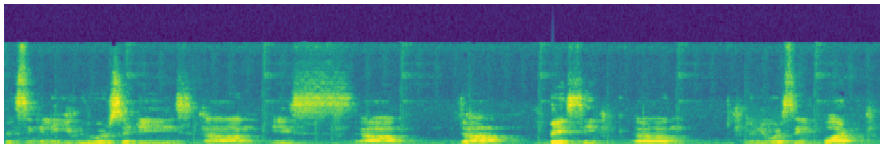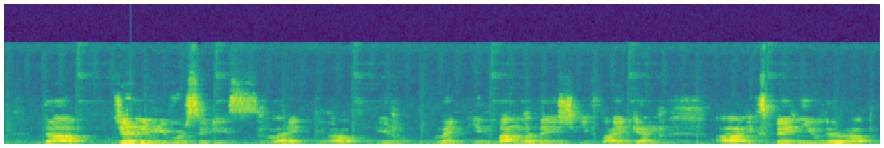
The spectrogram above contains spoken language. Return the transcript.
Basically universities um, is uh, the basic um, university what the general universities like uh, you know like in Bangladesh if I can uh, explain you the,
